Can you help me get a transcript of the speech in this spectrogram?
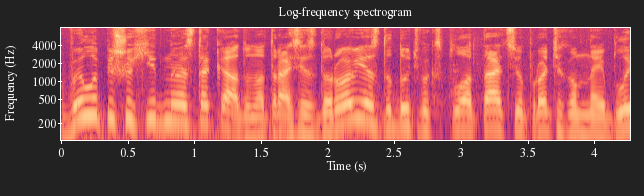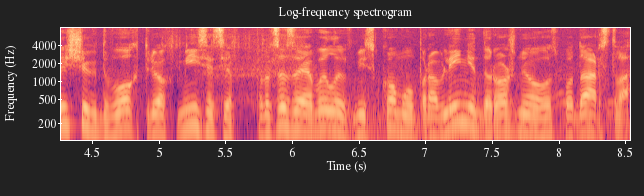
Вилу пішохідну естакаду на трасі здоров'я здадуть в експлуатацію протягом найближчих двох-трьох місяців. Про це заявили в міському управлінні дорожнього господарства.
